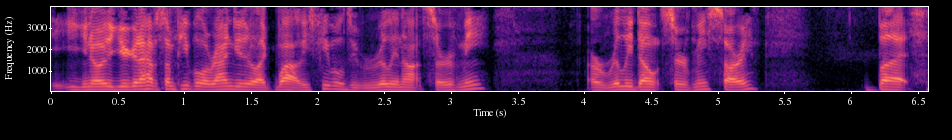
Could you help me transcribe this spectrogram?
you know, you're gonna have some people around you, they're like, wow, these people do really not serve me or really don't serve me, sorry. But,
